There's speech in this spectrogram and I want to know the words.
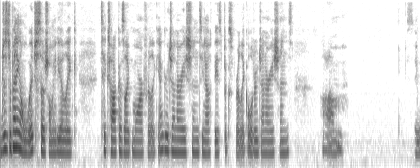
just depending on which social media like TikTok is like more for like younger generations, you know, Facebook's for like older generations. Um so,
